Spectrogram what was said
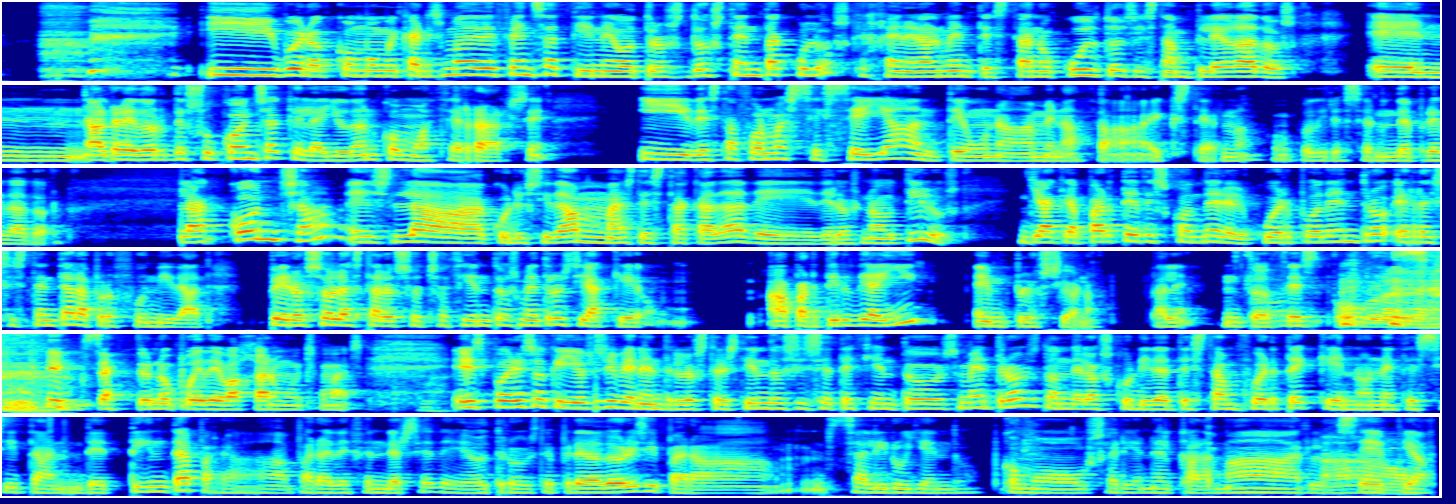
Y bueno, como mecanismo de defensa tiene otros dos tentáculos que generalmente están ocultos y están plegados en... alrededor de su concha que le ayudan como a cerrarse. Y de esta forma se sella ante una amenaza externa, como podría ser un depredador. La concha es la curiosidad más destacada de, de los Nautilus, ya que aparte de esconder el cuerpo dentro es resistente a la profundidad, pero solo hasta los 800 metros, ya que a partir de allí implosiona, ¿vale? Entonces, Ay, pobre. exacto, no puede bajar mucho más. Es por eso que ellos viven entre los 300 y 700 metros, donde la oscuridad es tan fuerte que no necesitan de tinta para, para defenderse de otros depredadores y para salir huyendo, como usarían el calamar, la Ah, sepia.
